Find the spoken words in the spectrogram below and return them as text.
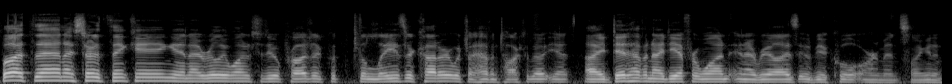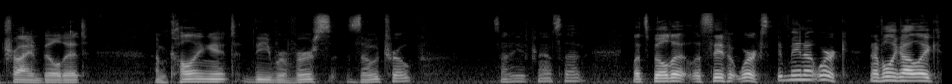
But then I started thinking and I really wanted to do a project with the laser cutter, which I haven't talked about yet. I did have an idea for one and I realized it would be a cool ornament, so I'm going to try and build it. I'm calling it the reverse zoetrope. Is that how you pronounce that? Let's build it. Let's see if it works. It may not work. And I've only got like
